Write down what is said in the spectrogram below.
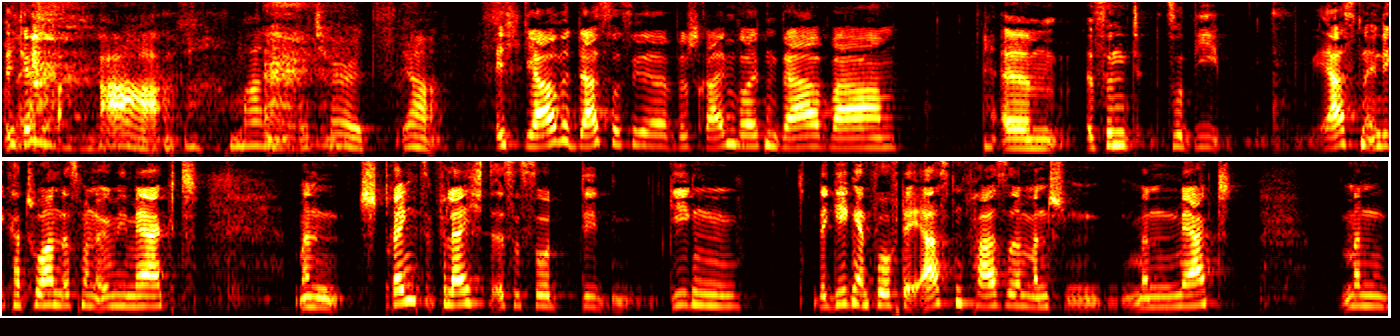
ich, ah, Mann, it hurts, ja. Ich glaube, das, was wir beschreiben wollten, da war, ähm, es sind so die ersten Indikatoren, dass man irgendwie merkt, man strengt, vielleicht ist es so die Gegen, der Gegenentwurf der ersten Phase, man, man merkt, man,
